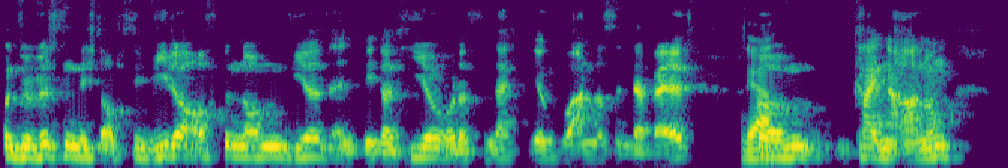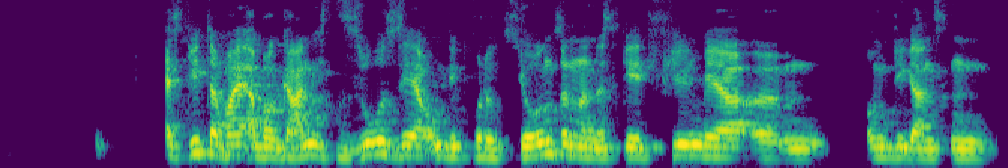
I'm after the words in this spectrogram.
Und wir wissen nicht, ob sie wieder aufgenommen wird, entweder hier oder vielleicht irgendwo anders in der Welt. Ja. Ähm, keine Ahnung. Es geht dabei aber gar nicht so sehr um die Produktion, sondern es geht vielmehr ähm, um die ganzen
